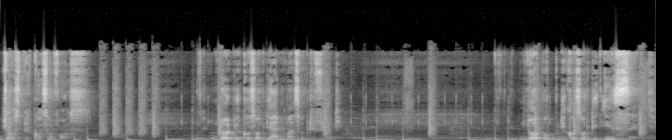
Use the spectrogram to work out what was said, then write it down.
just because of us, not because of the animals of the field, not because of the insect,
